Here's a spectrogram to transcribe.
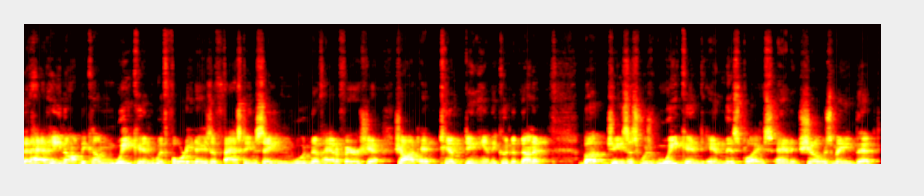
that had he not become weakened with 40 days of fasting, Satan wouldn't have had a fair shot at tempting him. He couldn't have done it. But Jesus was weakened in this place, and it shows me that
